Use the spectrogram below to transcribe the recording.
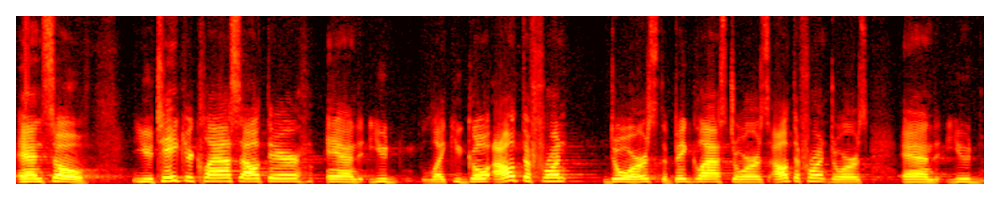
And so you take your class out there and you like you go out the front doors, the big glass doors, out the front doors, and you'd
